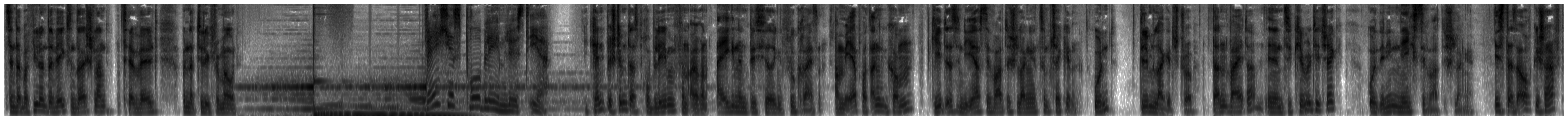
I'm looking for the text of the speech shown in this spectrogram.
sind aber viel unterwegs in Deutschland, der Welt und natürlich remote. Welches Problem löst ihr? Ihr kennt bestimmt das Problem von euren eigenen bisherigen Flugreisen. Am Airport angekommen, geht es in die erste Warteschlange zum Check-in und dem Luggage Drop. Dann weiter in den Security Check und in die nächste Warteschlange. Ist das auch geschafft,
